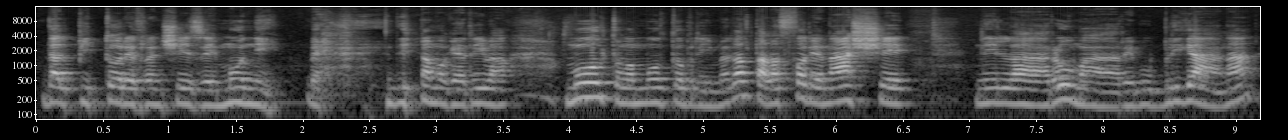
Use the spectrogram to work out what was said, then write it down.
dal pittore francese Monet. Beh, diciamo che arriva molto ma molto prima. In realtà la storia nasce nella Roma repubblicana,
